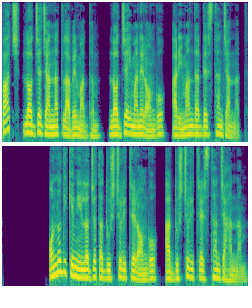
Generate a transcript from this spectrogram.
পাঁচ, লজ্জা জান্নাত লাভের মাধ্যম, লজ্জা ইমানের অঙ্গ আর ইমানদারদের স্থান জান্নাত। অন্যদিকে নির্লজ্জতা দুশ্চরিত্রের অঙ্গ আর দুশ্চরিত্রের স্থান জাহান্নাম।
